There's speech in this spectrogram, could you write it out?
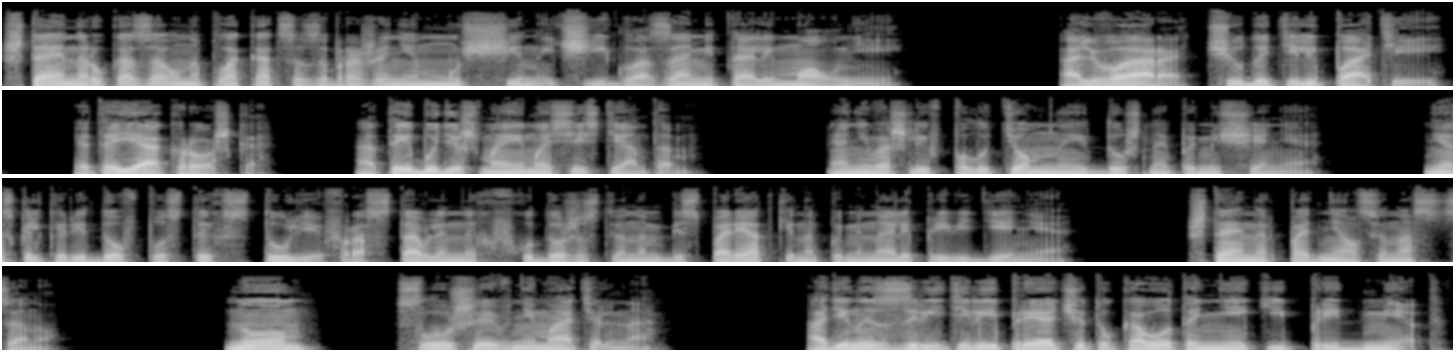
Штайнер указал на плакат с изображением мужчины, чьи глаза метали молнии. «Альвара, чудо телепатии. Это я, крошка а ты будешь моим ассистентом». Они вошли в полутемное и душное помещение. Несколько рядов пустых стульев, расставленных в художественном беспорядке, напоминали привидения. Штайнер поднялся на сцену. «Ну, слушай внимательно. Один из зрителей прячет у кого-то некий предмет.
